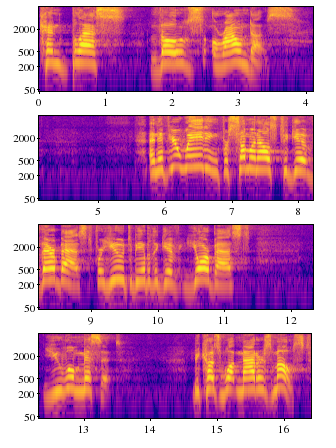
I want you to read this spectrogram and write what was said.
can bless those around us. And if you're waiting for someone else to give their best, for you to be able to give your best, you will miss it. Because what matters most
